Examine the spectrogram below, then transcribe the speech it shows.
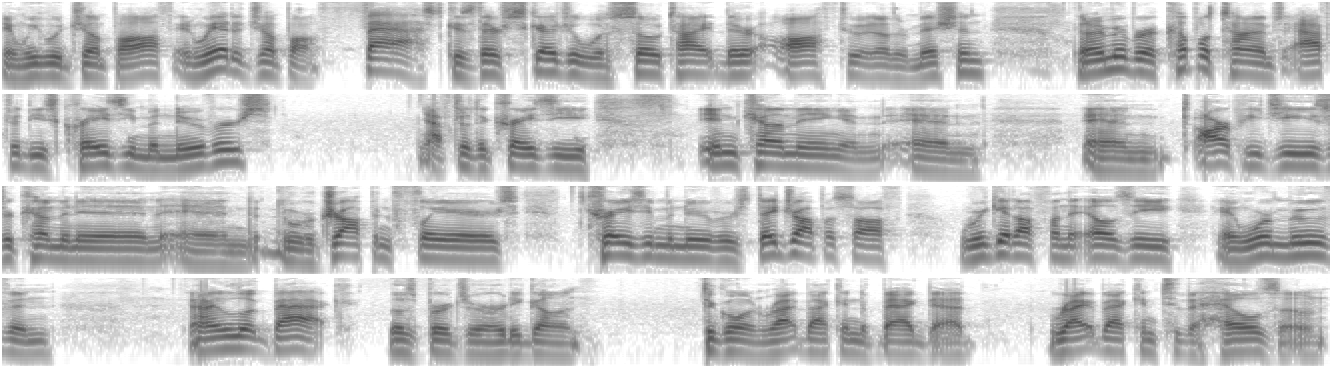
and we would jump off, and we had to jump off fast because their schedule was so tight. They're off to another mission, and I remember a couple times after these crazy maneuvers, after the crazy incoming and and and RPGs are coming in and we're dropping flares, crazy maneuvers. They drop us off. We get off on the LZ and we're moving. And I look back, those birds are already gone. They're going right back into Baghdad, right back into the hell zone.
